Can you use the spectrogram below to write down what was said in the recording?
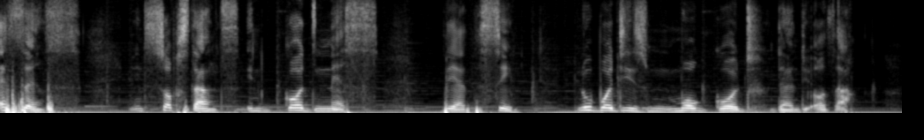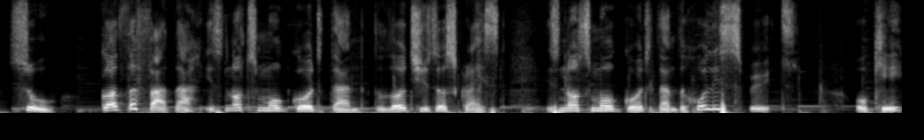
essence, in substance, in godness, they are the same. Nobody is more God than the other. So, God the Father is not more God than the Lord Jesus Christ, is not more God than the Holy Spirit. Okay,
